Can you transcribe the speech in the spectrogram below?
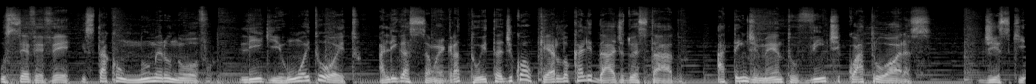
O CVV está com um número novo. Ligue 188. A ligação é gratuita de qualquer localidade do estado. Atendimento 24 horas. Disque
